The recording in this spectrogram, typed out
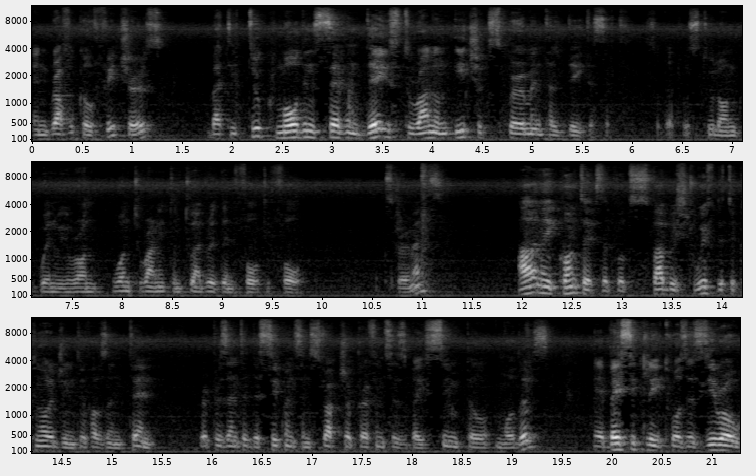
and graphical features, but it took more than seven days to run on each experimental dataset. So that was too long when we run, want to run it on 244 experiments. RNAcontext that was published with the technology in 2010 represented the sequence and structure preferences by simple models. Uh, basically, it was a zero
